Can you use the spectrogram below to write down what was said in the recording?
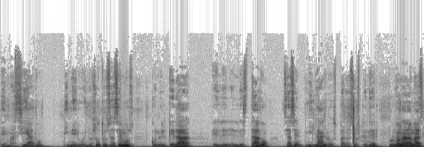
demasiado dinero y nosotros hacemos con el que da el, Estado, se hacen milagros para sostener, no nada más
